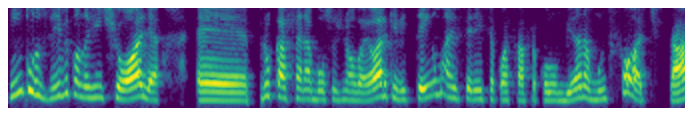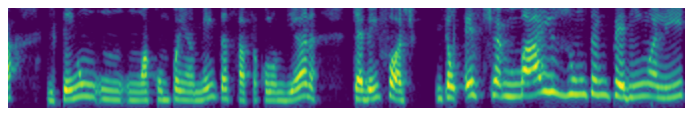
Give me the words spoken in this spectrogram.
Inclusive, quando a gente olha é, para o café na Bolsa de Nova York, ele tem uma referência com a safra colombiana muito forte, tá? Ele tem um, um, um acompanhamento da safra colombiana que é bem forte. Então, este é mais um temperinho ali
